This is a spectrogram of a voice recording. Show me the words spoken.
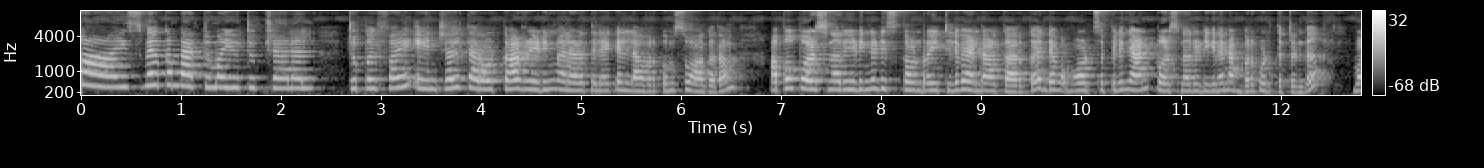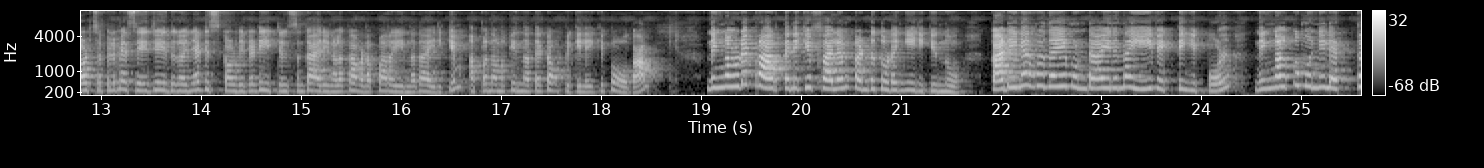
guys welcome back to my YouTube channel triple five angel tarot card reading മലയാളത്തിലേക്ക് എല്ലാവർക്കും സ്വാഗതം. അപ്പോൾ പേഴ്സണൽ റീഡിംഗ് ഡിസ്കൗണ്ട് റേറ്റിൽ വേണ്ട ആൾക്കാർക്ക് എന്റെ വാട്സപ്പിൽ ഞാൻ പേഴ്സണൽ റീഡിങ്ങിന്റെ നമ്പർ കൊടുത്തിട്ടുണ്ട്. വാട്സപ്പിൽ മെസ്സേജ് ചെയ്ത് കഴിഞ്ഞാൽ ഡിസ്കൗണ്ടിന്റെ ഡീറ്റെയിൽസും കാര്യങ്ങളൊക്കെ അവിടെ പറയുന്നതായിരിക്കും. അപ്പോൾ നമുക്ക് ഇന്നത്തെ ടോപ്പിക്കിലേക്ക് പോകാം. നിങ്ങളുടെ പ്രാർത്ഥനയ്ക്ക് ഫലം കണ്ടു തുടങ്ങിയിരിക്കുന്നു. കഠിന ഹൃദയം ഉണ്ടായിരുന്ന ഈ വ്യക്തി ഇപ്പോൾ നിങ്ങൾക്ക് മുന്നിൽ എത്ര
